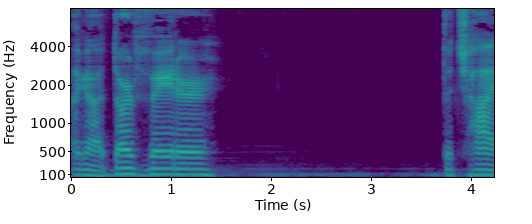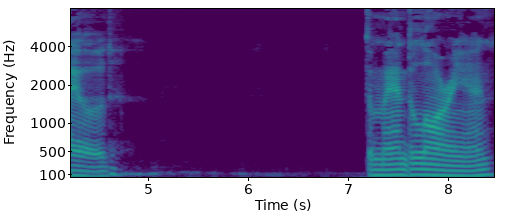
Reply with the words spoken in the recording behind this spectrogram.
I got Darth Vader, the child, the Mandalorian.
